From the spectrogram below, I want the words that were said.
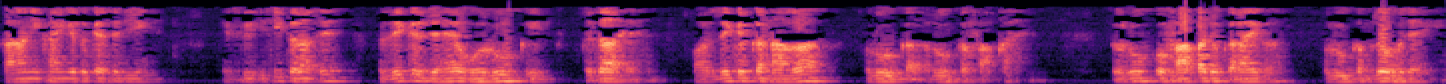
کھانا نہیں کھائیں گے تو کیسے جیئیں گے؟ اس لیے اسی طرح سے ذکر جو ہے، وہ روح کی غذا ہے۔ اور ذکر کا ناغا روح کا روح کا فاقہ ہے۔ تو روح کو فاقہ جو کرائے گا روح کمزور ہو جائے گی۔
